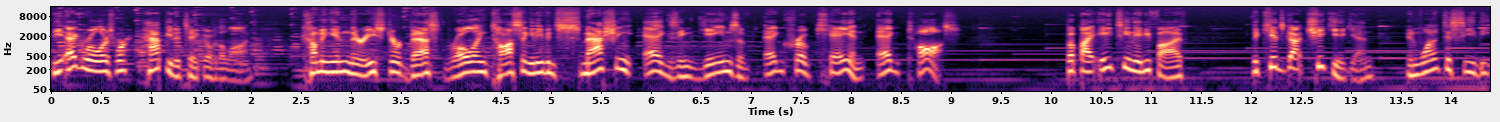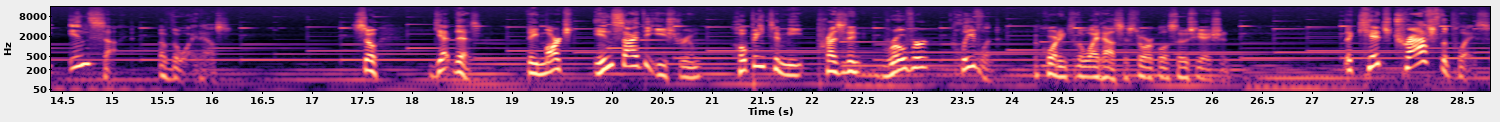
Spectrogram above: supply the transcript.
the egg rollers were happy to take over the lawn, coming in their Easter best, rolling, tossing, and even smashing eggs in games of egg croquet and egg toss. But by 1885, the kids got cheeky again and wanted to see the inside of the White House. So, get this they marched inside the East Room, hoping to meet President Grover Cleveland, according to the White House Historical Association. The kids trashed the place.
